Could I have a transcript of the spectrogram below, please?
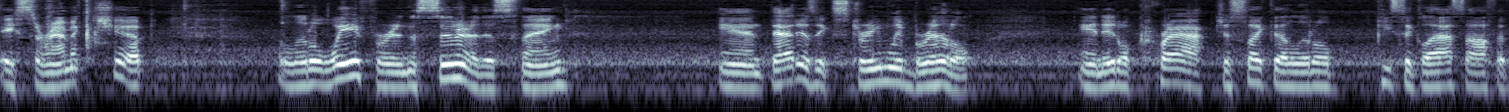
a ceramic chip, a little wafer in the center of this thing and that is extremely brittle and it'll crack just like a little piece of glass off a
